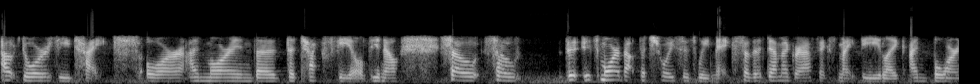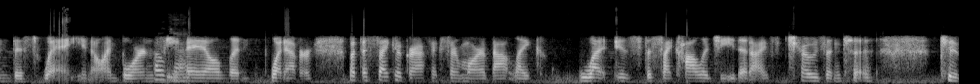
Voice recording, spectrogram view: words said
outdoorsy types or I'm more in the, the tech field, you know. So, so it's more about the choices we make. So the demographics might be like, I'm born this way, you know, I'm born Okay. female and whatever. But the psychographics are more about like, what is the psychology that I've chosen to, to,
